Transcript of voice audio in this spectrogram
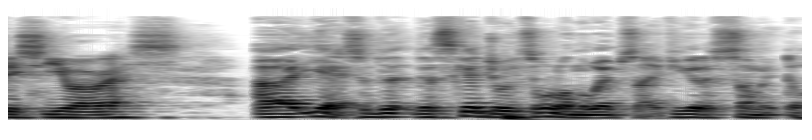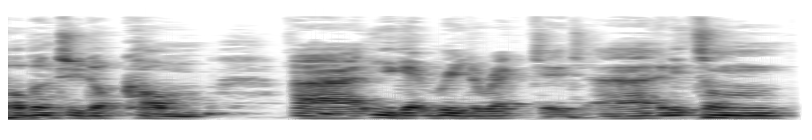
this UOS? Uh, yeah, so the, the schedule, it's all on the website. If you go to summit.ubuntu.com, uh, you get redirected, uh, and it's on,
